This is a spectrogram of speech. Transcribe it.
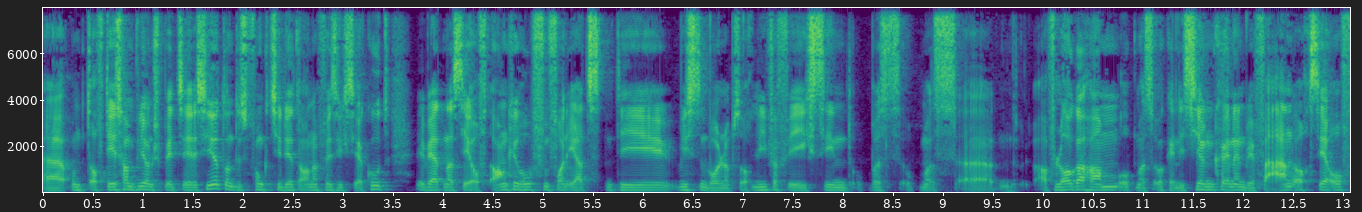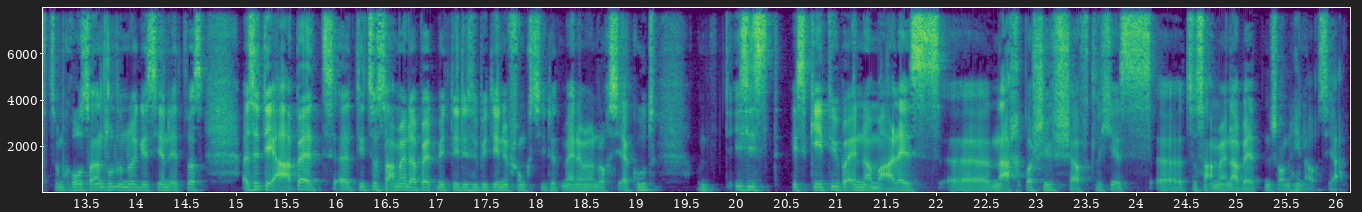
Äh, und auf das haben wir uns spezialisiert und es funktioniert auch noch für sich sehr gut. Wir werden auch sehr oft angerufen von Ärzten, die wissen wollen, ob sie auch lieferfähig sind, ob wir es ob wir's, äh, auf Lager haben, ob wir es organisieren können. Wir fahren auch sehr oft zum Großhandel und organisieren etwas. Also die Arbeit, äh, die Zusammenarbeit mit dieser Bedienung funktioniert meiner Meinung nach sehr gut. Und es ist, es geht über ein normales äh, nachbarschaftliches äh, Zusammenarbeiten schon hinaus, ja.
